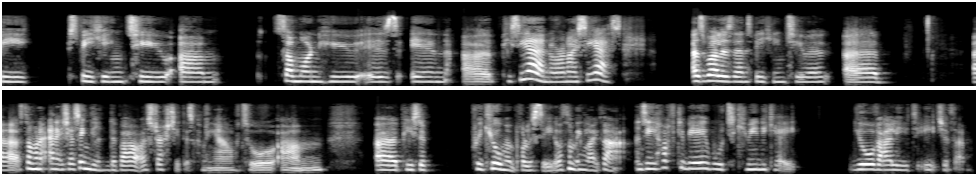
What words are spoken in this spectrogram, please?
be speaking to um, someone who is in a PCN or an ICS, as well as then speaking to a, a uh, someone at NHS England about a strategy that's coming out or um, a piece of procurement policy or something like that. And so you have to be able to communicate your value to each of them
